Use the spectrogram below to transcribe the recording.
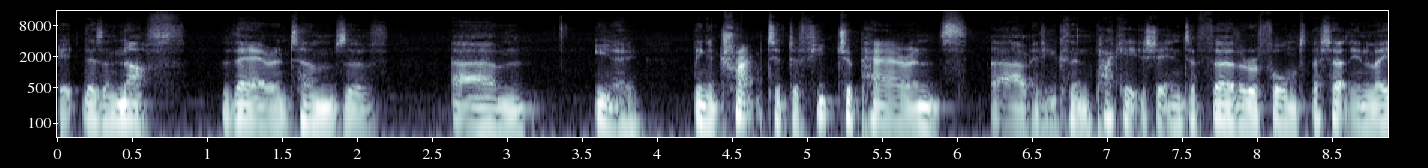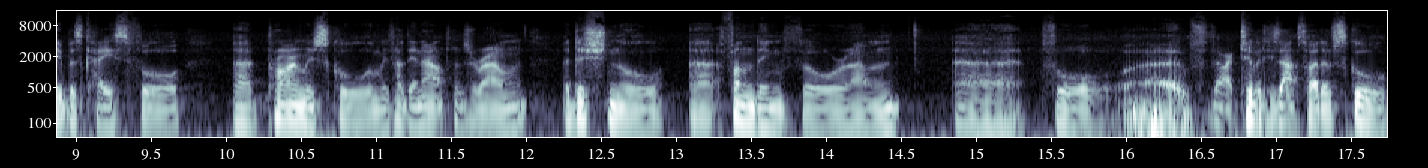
it, there's enough there in terms of um, you know being attractive to future parents. Uh, if you can package it into further reforms, certainly in Labour's case for uh, primary school, and we've had the announcements around additional uh, funding for. Um, uh, for, uh, for activities outside of school,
